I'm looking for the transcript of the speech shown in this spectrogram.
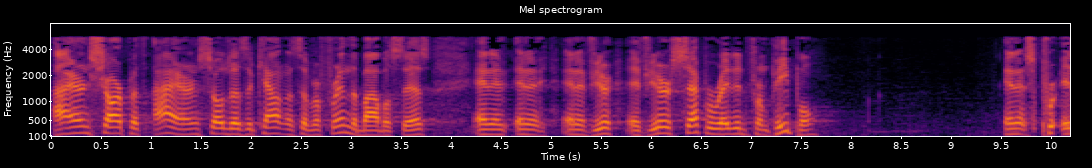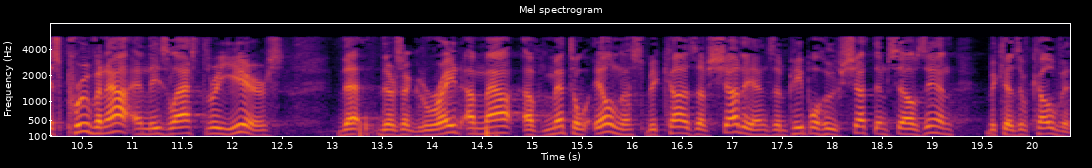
Iron sharpeth iron, so does the countenance of a friend, the Bible says. And if, and if, you're, if you're separated from people, and it's, pr- it's proven out in these last three years that there's a great amount of mental illness because of shut-ins and people who've shut themselves in because of COVID.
